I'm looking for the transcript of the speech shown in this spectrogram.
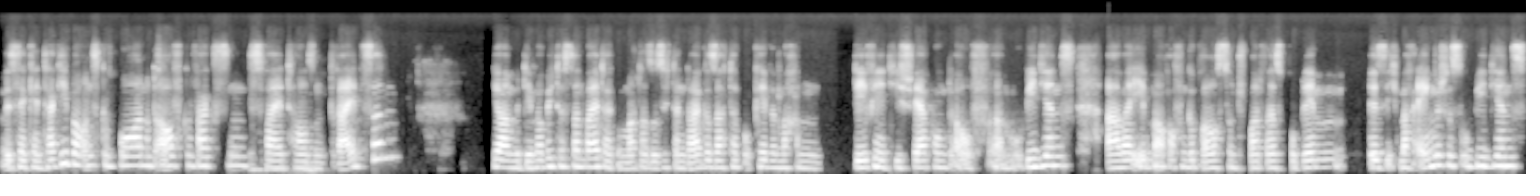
ist der Kentucky bei uns geboren und aufgewachsen, 2013. Ja, mit dem habe ich das dann weitergemacht. Also, dass ich dann da gesagt habe, okay, wir machen definitiv Schwerpunkt auf ähm, Obedience, aber eben auch auf den Gebrauchs- und Sport, weil das Problem ist, ich mache englisches Obedience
